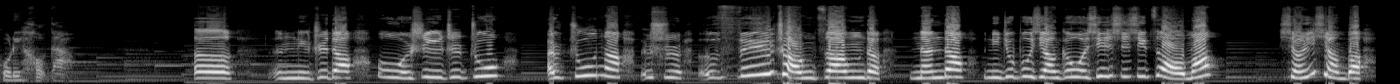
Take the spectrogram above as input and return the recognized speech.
狐狸吼道：“呃，你知道我是一只猪，而猪呢是非常脏的。难道你就不想给我先洗洗澡吗？想一想吧，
